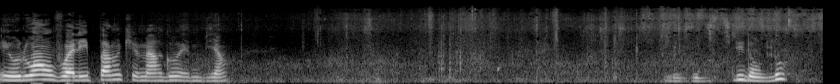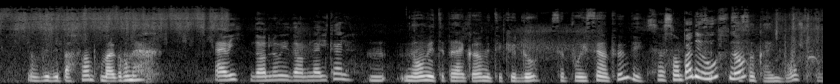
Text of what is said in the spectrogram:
Et au loin, on voit les pins que Margot aime bien. Les faisait distiller dans de l'eau. On faisait des parfums pour ma grand-mère. Ah oui, dans de l'eau et dans de l'alcool. Mm. Non, on mettait pas d'alcool, on mettait que de l'eau. Ça pourrissait un peu, mais Ça sent pas de ouf, non ça sent quand même bon, je trouve.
